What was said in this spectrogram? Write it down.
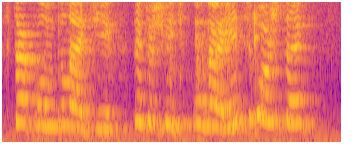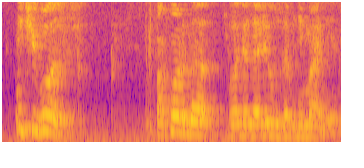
в таком платье, это ж ведь угореть можно. Ничего-с. Покорно благодарю за внимание.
